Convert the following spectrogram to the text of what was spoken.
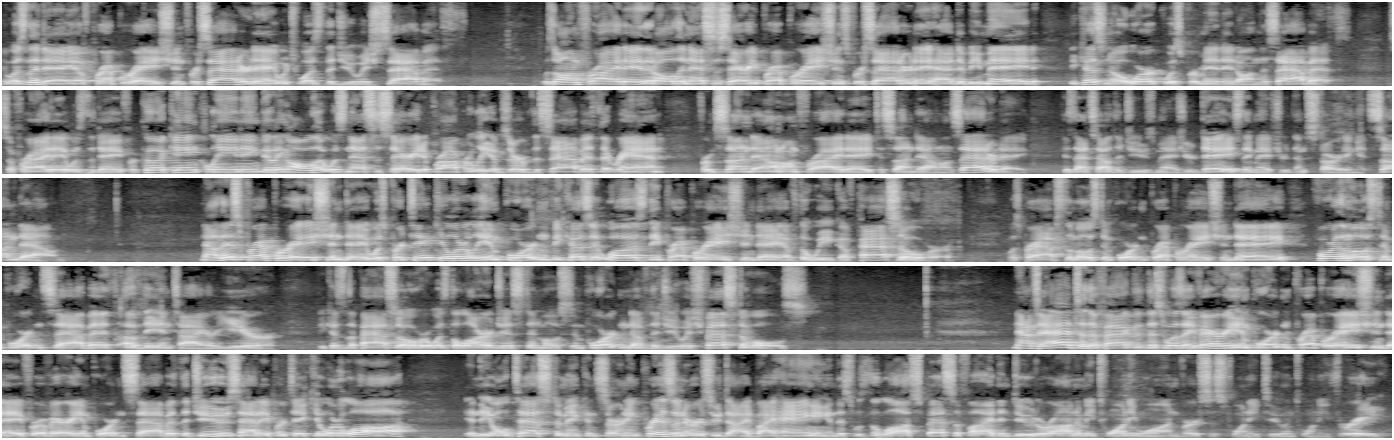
It was the day of preparation for Saturday, which was the Jewish Sabbath. It was on Friday that all the necessary preparations for Saturday had to be made because no work was permitted on the Sabbath. So Friday was the day for cooking, cleaning, doing all that was necessary to properly observe the Sabbath that ran from sundown on Friday to sundown on Saturday, because that's how the Jews measured days. They measured them starting at sundown. Now, this preparation day was particularly important because it was the preparation day of the week of Passover was perhaps the most important preparation day for the most important Sabbath of the entire year, because the Passover was the largest and most important of the Jewish festivals. Now, to add to the fact that this was a very important preparation day for a very important Sabbath, the Jews had a particular law in the Old Testament concerning prisoners who died by hanging. And this was the law specified in Deuteronomy 21, verses 22 and 23.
